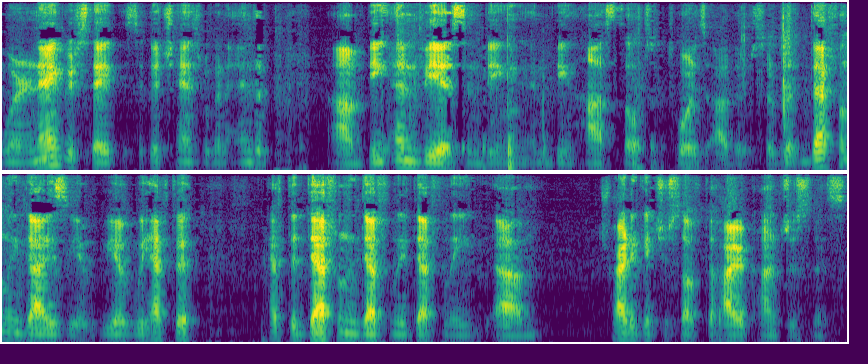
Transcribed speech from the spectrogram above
we're in an angry state, it's a good chance we're going to end up um, being envious and being and being hostile to, towards others. So definitely, guys, we have, we have to have to definitely, definitely, definitely um, try to get yourself to higher consciousness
